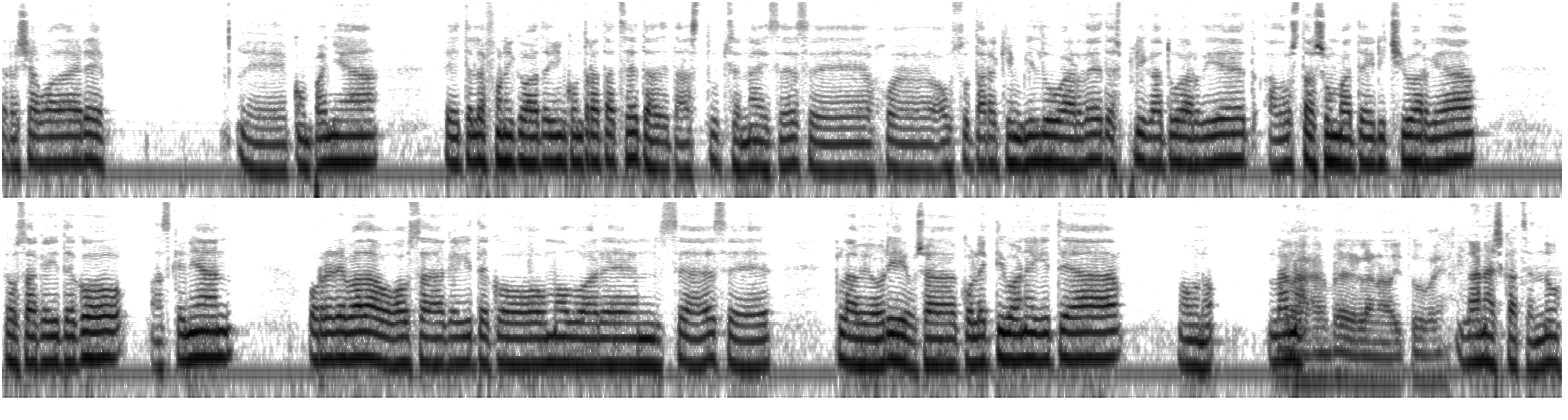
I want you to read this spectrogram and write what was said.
erresagoa da ere, e, konpainia e, telefoniko bat egin kontratatze eta eta astutzen naiz, ez? E, jo, auzotarrekin bildu behar dut, esplikatu behar diet, adostasun bate iritsi behar gea, gauzak egiteko, azkenean, horrere badago gauzak egiteko moduaren, zea, ez? E, klabe hori, osea, kolektiboan egitea, ba, bueno, lana, Ba, bere lana ditu, bai. lana eskatzen du.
